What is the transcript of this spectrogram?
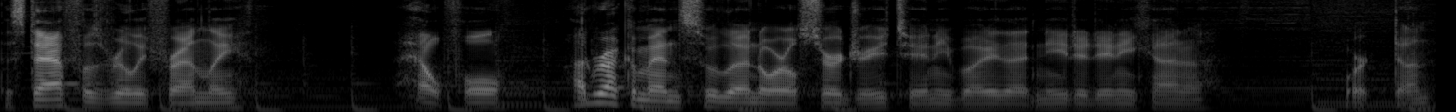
the staff was really friendly, helpful. I'd recommend Siouxland Oral Surgery to anybody that needed any kind of work done.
